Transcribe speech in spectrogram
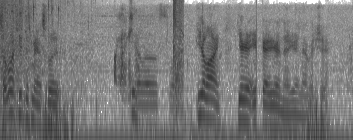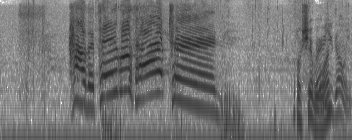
Someone shoot this man's foot. I got Yellow swap. You're lying. You're, you're you're in there. You're in there. I'm pretty sure. how the tables have turned. Oh shit, we Where are you going?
